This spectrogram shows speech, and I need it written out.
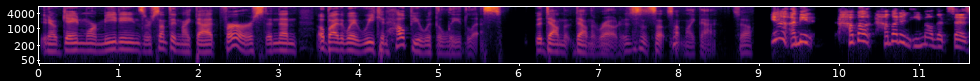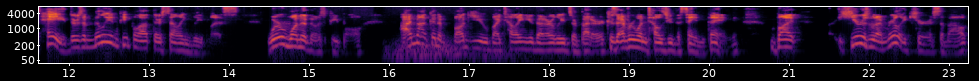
you know, gain more meetings or something like that first, and then oh by the way, we can help you with the lead list, but down the down the road, it's something like that. So yeah, I mean, how about how about an email that says, hey, there's a million people out there selling lead lists. We're one of those people. I'm not going to bug you by telling you that our leads are better because everyone tells you the same thing. But here's what I'm really curious about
